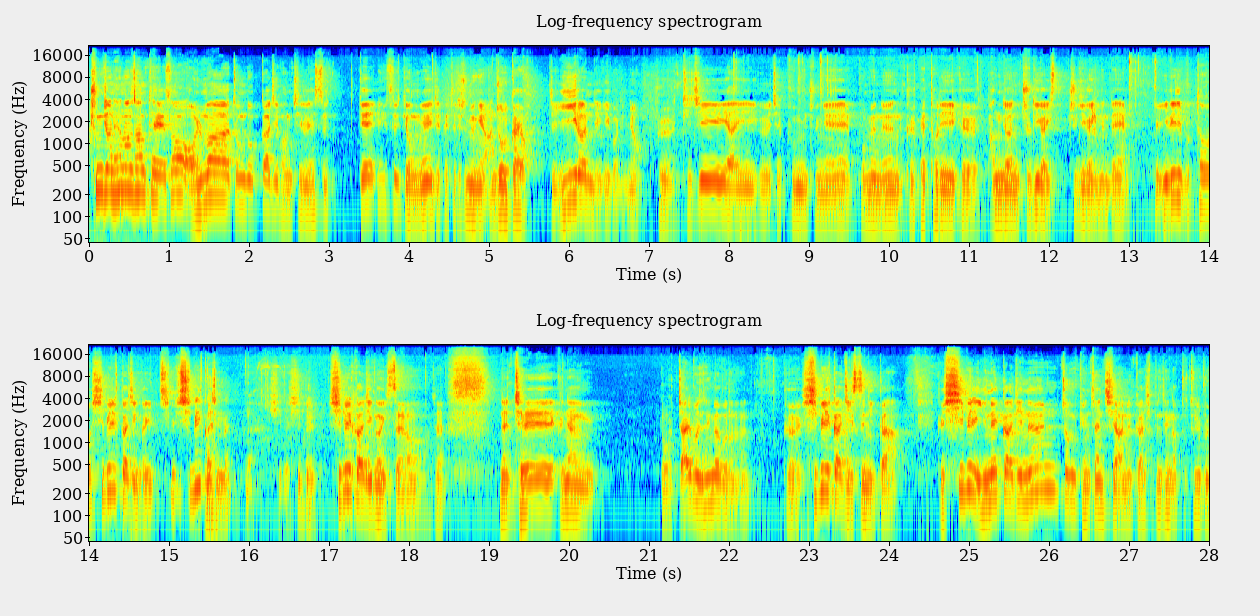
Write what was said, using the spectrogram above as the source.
충전해 놓은 상태에서 얼마 정도까지 방치를 했을 게 했을 경우에 이제 배터리 수명이 안 좋을까요? 이런 얘기거든요. 그 DJI 그 제품 중에 보면은 그 배터리 그 방전 주기가 있, 주기가 있는데 그 1일부터 10일까지인가 10, 10일까지인가 요? 네, 시대 10일. 10일까지가 있어요. 그냥 제 그냥 또 짧은 생각으로는 그 10일까지 있으니까 그 10일 이내까지는 좀 괜찮지 않을까 싶은 생각도 들고요.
